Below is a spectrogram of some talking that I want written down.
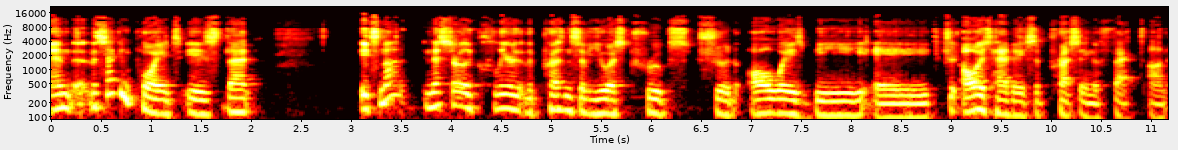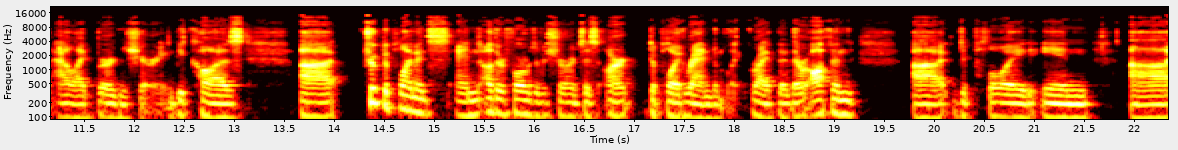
and the second point is that it's not necessarily clear that the presence of U.S. troops should always be a should always have a suppressing effect on Allied burden sharing because uh, troop deployments and other forms of assurances aren't deployed randomly, right? They're, they're often uh, deployed in uh,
